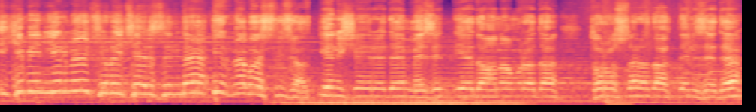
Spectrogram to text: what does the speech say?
2023 yılı içerisinde birine başlayacağız. Yenişehir'e de, Mezitli'ye de, Anamur'a Toroslara da, Akdeniz'e de,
